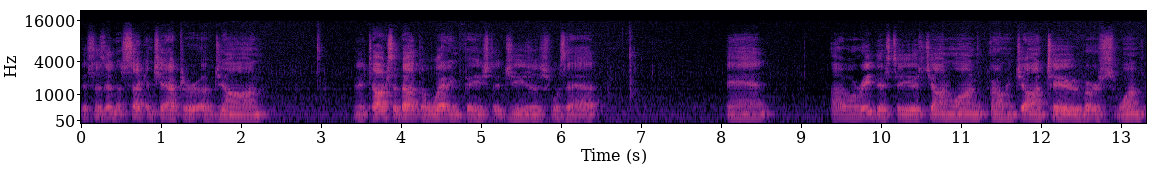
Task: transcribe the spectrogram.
This is in the second chapter of John, and it talks about the wedding feast that Jesus was at. And I will read this to you. It's John 1, or I mean John 2, verse 1,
